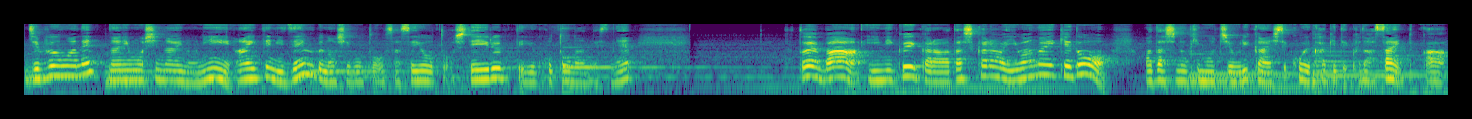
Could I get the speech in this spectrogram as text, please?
自分はね何もしないのに相手に全部の仕事をさせようとしているっていうことなんですね。例えば言いにくいから私からは言わないけど私の気持ちを理解して声かけてくださいとか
